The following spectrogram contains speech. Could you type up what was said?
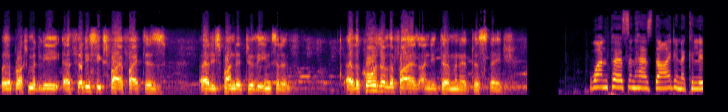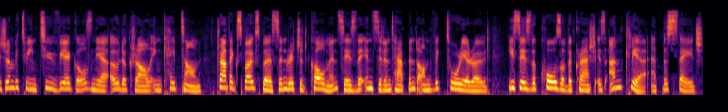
with approximately uh, 36 firefighters uh, responded to the incident. the cause of the fire is undetermined at this stage. One person has died in a collision between two vehicles near Oudekraal in Cape Town. Traffic spokesperson Richard Coleman says the incident happened on Victoria Road. He says the cause of the crash is unclear at this stage.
